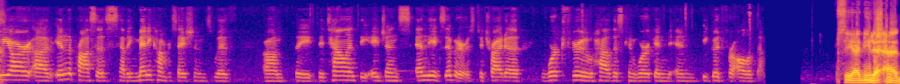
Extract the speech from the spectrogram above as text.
we are uh, in the process, having many conversations with um, the the talent, the agents, and the exhibitors to try to work through how this can work and and be good for all of them. See, I need Just- to add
